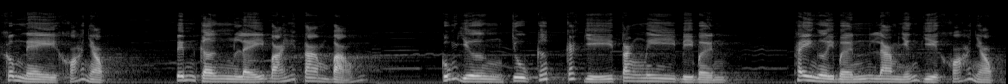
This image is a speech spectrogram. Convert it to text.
không nề khó nhọc. Tinh cần lễ bái tam bảo cúng dường chu cấp các vị tăng ni bị bệnh thay người bệnh làm những việc khó nhọc.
